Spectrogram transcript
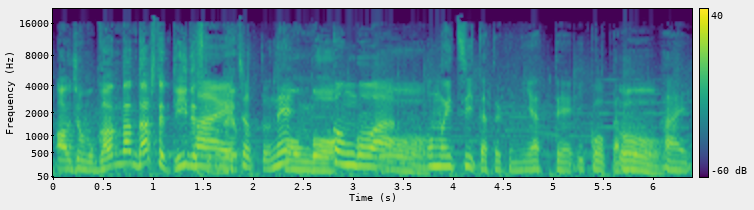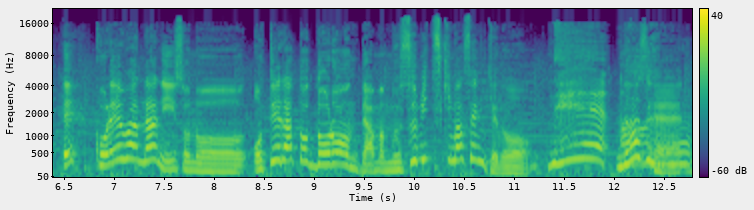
あじゃあもうガンガン出してっていいですけどね、はいちょっとね今後。今後は思いついた時にやっていこうかな。う。んはい。えこれは何？そのお寺とドローンってあんま結びつきませんけど。ねえ。なぜ？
